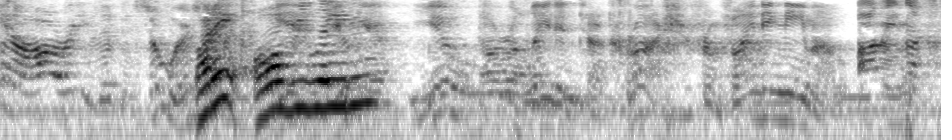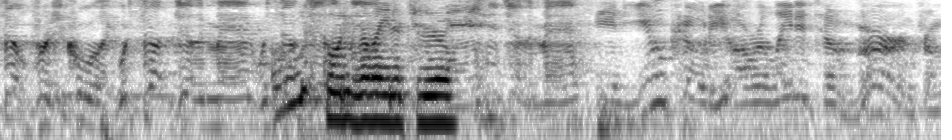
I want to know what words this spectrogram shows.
and I already lived in sewers. Are they all related? You are related to Crush from Finding Nemo. I mean, that's still pretty cool. Like, what's up, Jelly Man? What's up, Who's Jelly Cody Man? related to? Hey, Jelly Man. And you, Cody, are related to Vern from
